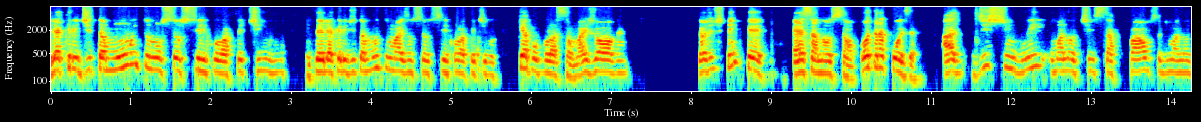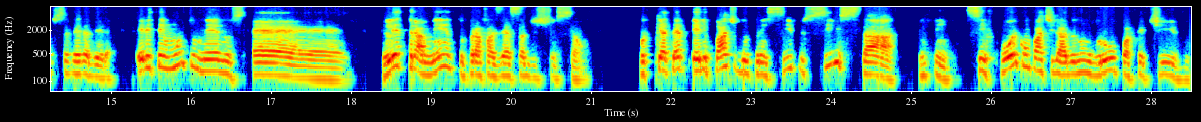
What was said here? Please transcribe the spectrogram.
Ele acredita muito no seu círculo afetivo, então ele acredita muito mais no seu círculo afetivo que a população mais jovem. Então, a gente tem que ter essa noção. Outra coisa, a distinguir uma notícia falsa de uma notícia verdadeira. Ele tem muito menos é, letramento para fazer essa distinção, porque até ele parte do princípio se está, enfim, se foi compartilhado num grupo afetivo,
